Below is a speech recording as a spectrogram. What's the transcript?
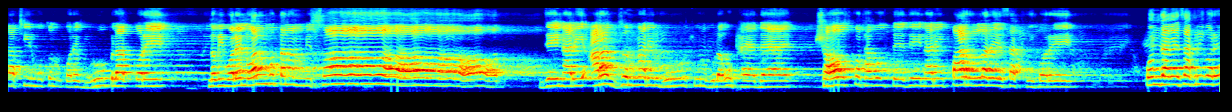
কাচির মতন করে ভ্রু প্লাক করে। নবী বলেন, ওয়াল মুতানাম্মিসাত যেই নারী আরেকজন নারীর গুরুর চুলগুলা উঠায় দেয়, সহজ কথা বলতে যেই নারী পার্লারে চাকরি করে। কোন জায়গায় চাকরি করে?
